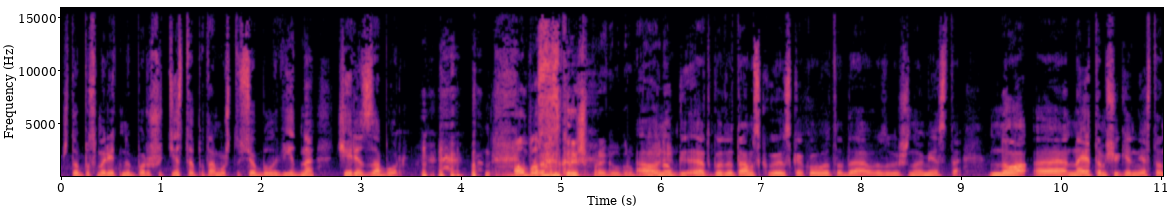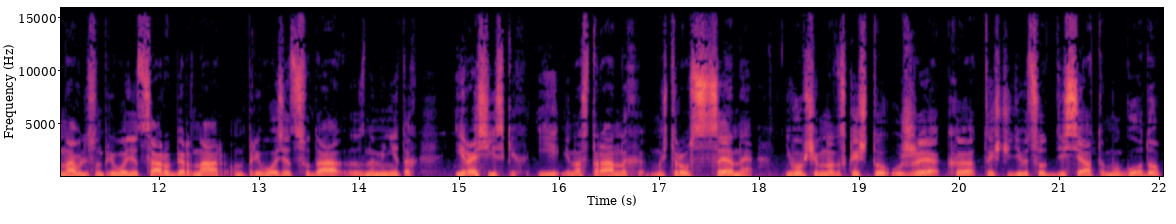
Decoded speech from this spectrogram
чтобы посмотреть на парашютиста, потому что все было видно через забор. А он просто с крыши прыгал, грубо говоря. А ну, откуда там, с какого-то, да, возвышенного места. Но э, на этом Щукин не останавливается. Он приводит Сару Бернар, он привозит сюда знаменитых и российских, и иностранных мастеров сцены. И, в общем, надо сказать, что уже к 1910 году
